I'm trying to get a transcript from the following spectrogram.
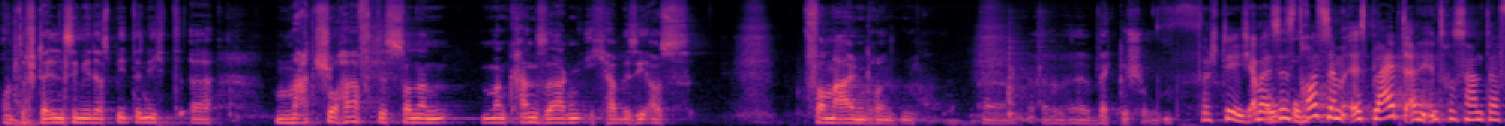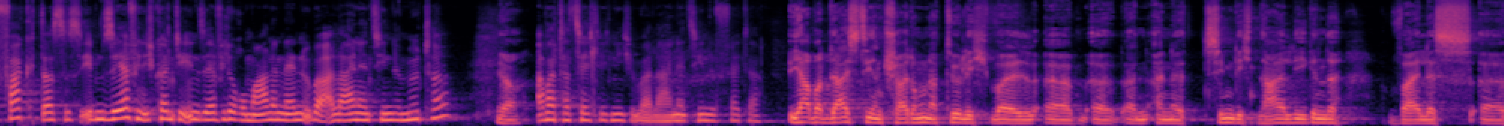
unterstellen Sie mir das bitte nicht, äh, machohaftes, sondern man kann sagen, ich habe sie aus formalen Gründen äh, äh, weggeschoben. Verstehe ich. Aber es ist oh, oh. trotzdem, es bleibt ein interessanter Fakt, dass es eben sehr viel, ich könnte Ihnen sehr viele Romane nennen über alleinerziehende Mütter. Ja. Aber tatsächlich nicht über alleinerziehende Väter. Ja, aber da ist die Entscheidung natürlich, weil äh, äh, eine ziemlich naheliegende, weil es äh,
